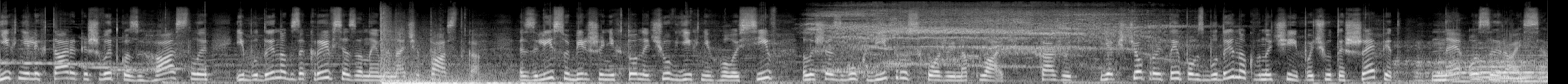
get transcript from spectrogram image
Їхні ліхтарики швидко згасли, і будинок закрився за ними, наче пастка. З лісу більше ніхто не чув їхніх голосів, лише звук вітру, схожий на плач. Кажуть, якщо пройти повз будинок вночі й почути шепіт, не озирайся.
